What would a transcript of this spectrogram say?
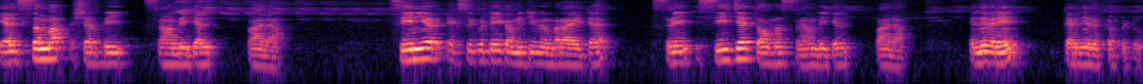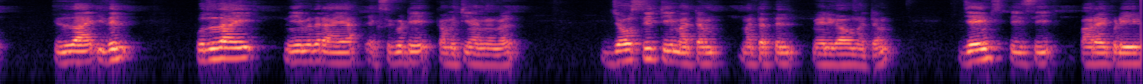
Elsamma Sherby Srampickal Pala. Senior executive committee മെമ്പറായിട്ട് Shri C J Thomas Srampickal Pala. എന്നിവരെയും തിരഞ്ഞെടുക്കപ്പെട്ടു. ഇതായി ഇതിൽ പുതുതായി നിയമിതരായ എക്സിക്യൂട്ടീവ് കമ്മിറ്റി അംഗങ്ങൾ Josy T Mattam Mattathil Melukavu Mattam James P C Parakkudiyil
